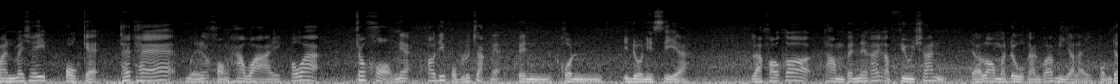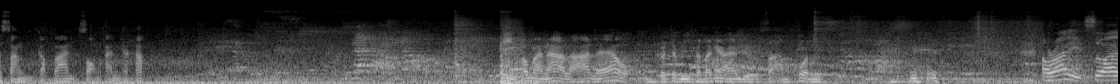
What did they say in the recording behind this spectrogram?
มันไม่ใช่โปเกะแท้ๆเหมือนกับของฮาวาย เพราะว่า จ้าของเนี่ยเท่าที่ผมรู้จักเนี่ยเป็นคนอินโดนีเซีย แล้วเขาก็ทำเป็นคล้ายๆกับฟิวชั่น เดี๋ยวลองมาดูกันว่ามีอะไร ผมจะสั่งกลับบ้าน 2 อันนะครับนี่เข้ามาหน้าร้านแล้วก็จะมีพนักงานอยู่ 3 คน Alright so I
